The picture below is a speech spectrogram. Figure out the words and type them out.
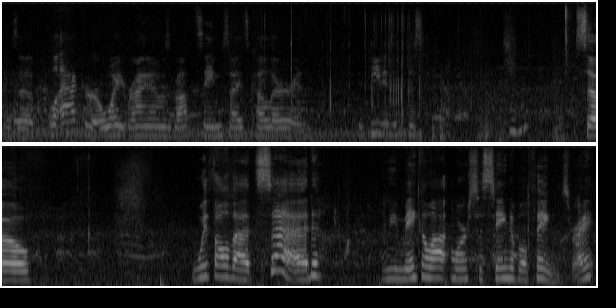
Because a black or a white rhino is about the same size color and the feet isn't just. So, with all that said, we make a lot more sustainable things, right?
